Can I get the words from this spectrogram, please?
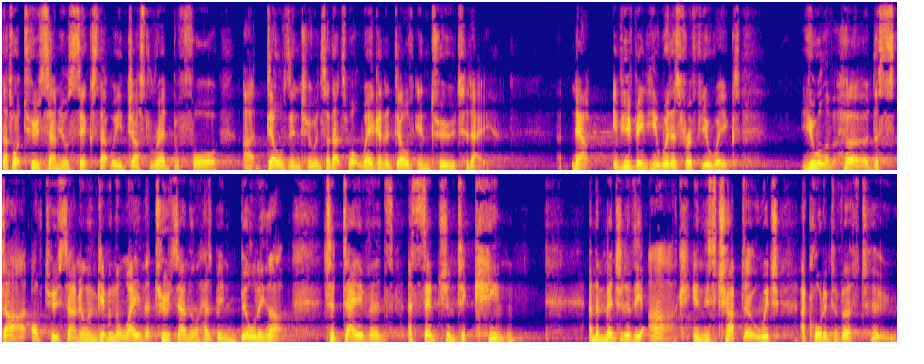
That's what 2 Samuel 6 that we just read before uh, delves into, and so that's what we're going to delve into today. Now, if you've been here with us for a few weeks, you will have heard the start of 2 Samuel, and given the way that 2 Samuel has been building up to David's ascension to king, and the mention of the ark in this chapter, which, according to verse 2,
